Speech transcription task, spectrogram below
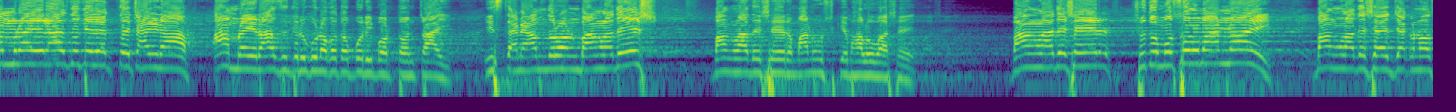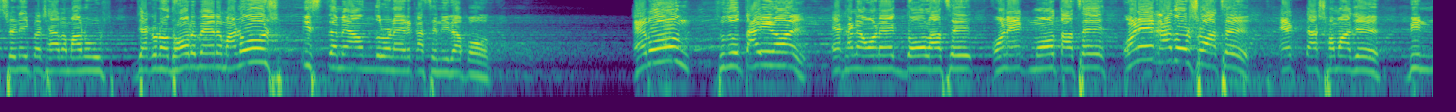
আমরা এই রাজনীতি দেখতে চাই না। আমরা এই রাজনীতির গুণগত পরিবর্তন চাই। ইসলামী আন্দোলন বাংলাদেশ বাংলাদেশের মানুষকে ভালোবাসে। বাংলাদেশের শুধু মুসলমান নয়, বাংলাদেশের যে কোনো শ্রেণি পেশার মানুষ, যে কোনো ধর্মের মানুষ ইসলামী আন্দোলনের কাছে নিরাপদ। এবং শুধু তাই নয়, এখানে অনেক দল আছে, অনেক মত আছে, অনেক আদর্শ আছে। একটা সমাজে ভিন্ন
